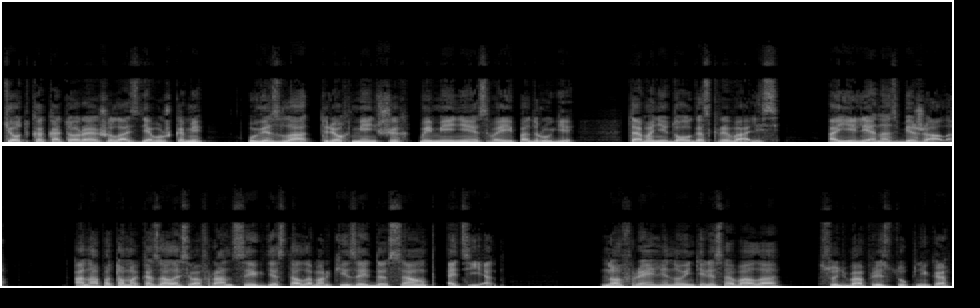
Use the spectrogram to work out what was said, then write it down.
Тетка, которая жила с девушками, увезла трех меньших в имение своей подруги, там они долго скрывались, а Елена сбежала. Она потом оказалась во Франции, где стала маркизой де Сент-Этьен. Но Фрейлину интересовала судьба преступника.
